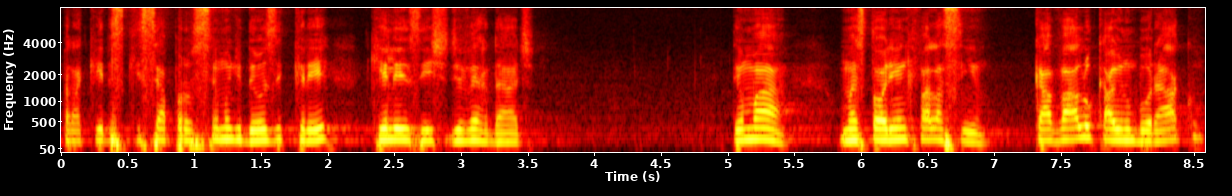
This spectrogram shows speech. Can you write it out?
para aqueles que se aproximam de Deus e crê que Ele existe de verdade. Tem uma, uma historinha que fala assim, cavalo caiu no buraco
